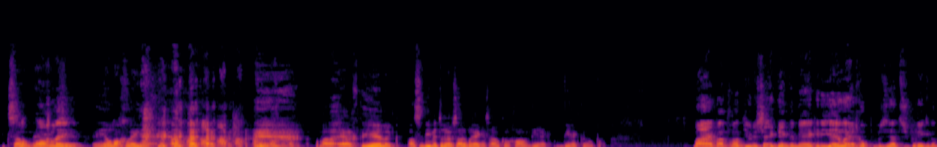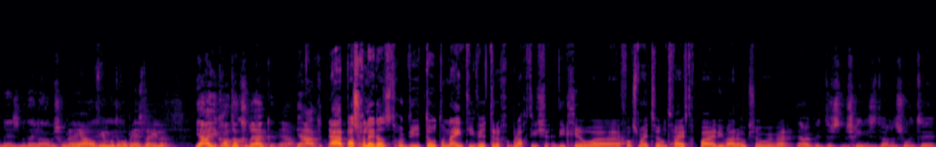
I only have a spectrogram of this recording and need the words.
Ik zou, Lang- nee, lang ik- geleden. Heel lang geleden. maar echt heerlijk. Als ze die weer terug zouden brengen, zou ik hem gewoon direct, direct kopen. Maar wat, wat Younes zei, ik denk dat merken niet heel erg op zitten te springen dat mensen met hele oude schoenen. Nee, ja, of je moet erop inspelen. Ja, je kan het ook gebruiken. Ja. Ja, het- Ja, pas geleden hadden ze toch ook die Total 90 weer teruggebracht. Die, die geel, eh, volgens mij 250 paar, die waren ook zo weer weg. ja, dus misschien is het wel een soort, eh een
